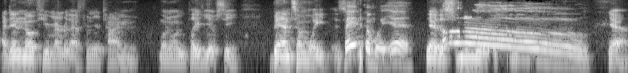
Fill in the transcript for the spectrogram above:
I didn't know if you remember that from your time when we played UFC. Bantamweight is Bantamweight, yeah. they're the Oh, yeah.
